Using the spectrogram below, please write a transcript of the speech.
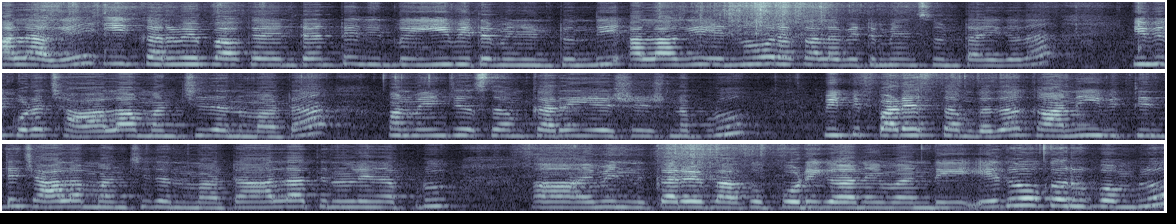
అలాగే ఈ కరివేపాకు ఏంటంటే దీంట్లో ఈ విటమిన్ ఉంటుంది. అలాగే ఎన్నో రకాల విటమిన్స్ ఉంటాయి కదా. ఇవి కూడా చాలా మంచిదన్నమాట. మనం ఏం చేస్తాం? కర్రీ చేసేసినప్పుడు వీటిని పడేస్తాం కదా కానీ ఇవి తింటే చాలా మంచిదన్నమాట. అలా తినలేనప్పుడు ఐ మీన్ కరివేపాకు పొడి కానివ్వండి ఏదో ఒక రూపంలో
